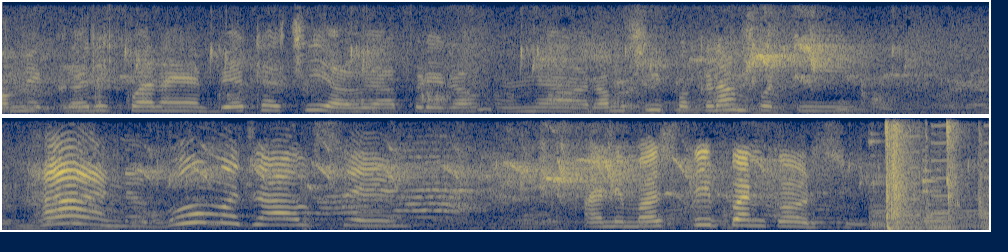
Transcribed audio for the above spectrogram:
અમે ઘડીક વાર અહીંયા બેઠા છીએ. હવે આપણે રમ અમે રમશી પકડામ પડતી હા ને બહુ મજા આવશે. અને મસ્તી પણ કરશું.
